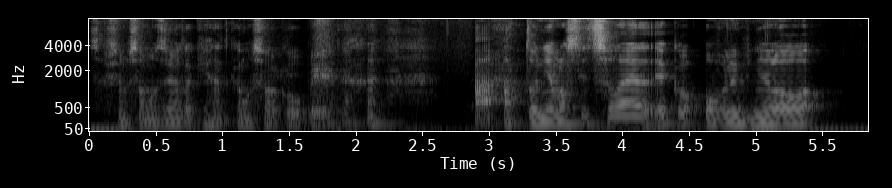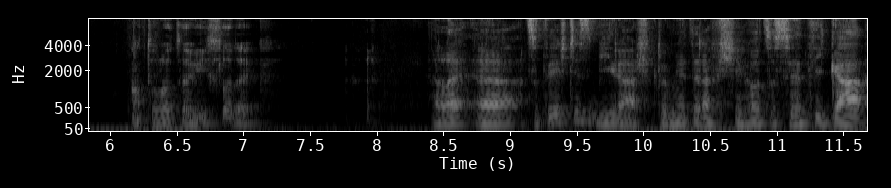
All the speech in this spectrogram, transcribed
což jsem samozřejmě taky hnedka musel koupit. a, a to mě vlastně celé jako ovlivnilo a tohle je výsledek. Ale uh, co ty ještě sbíráš, kromě teda všeho, co se týká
